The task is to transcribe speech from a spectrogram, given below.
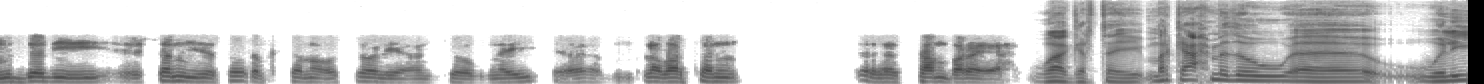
Muddadii shan iyo soddonka sano australia aan joognay labaatan cambaray ah waa gartay. Marka axmedow weli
